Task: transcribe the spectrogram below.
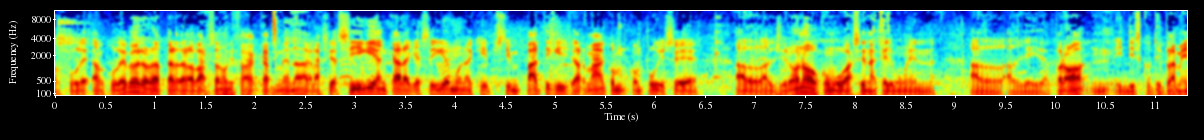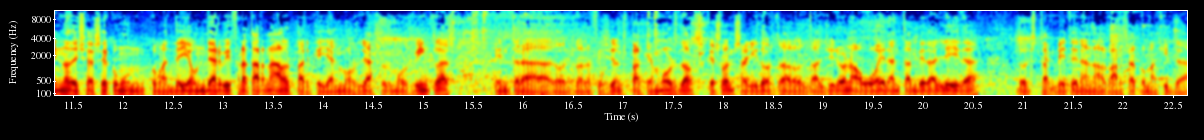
el, culer, el culer veure perdre el Barça no li fa cap mena de gràcia. Sigui, encara que sigui, amb un equip simpàtic i germà, com, com pugui ser el, el Girona o com ho va ser en aquell moment el, el Lleida. Però, indiscutiblement, no deixa de ser com, un, com et deia, un derbi fraternal, perquè hi ha molts llaços, molts vincles entre doncs, les aficions, perquè molts dels que són seguidors del, del Girona o eren també del Lleida, doncs també tenen el Barça com a equip de,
